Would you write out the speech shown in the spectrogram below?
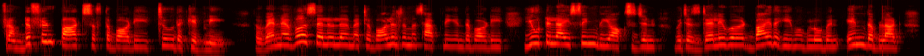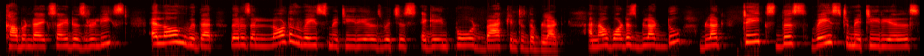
from different parts of the body to the kidney. So whenever cellular metabolism is happening in the body, utilizing the oxygen which is delivered by the hemoglobin in the blood, carbon dioxide is released Along with that, there is a lot of waste materials which is again poured back into the blood. And now what does blood do? Blood takes this waste materials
